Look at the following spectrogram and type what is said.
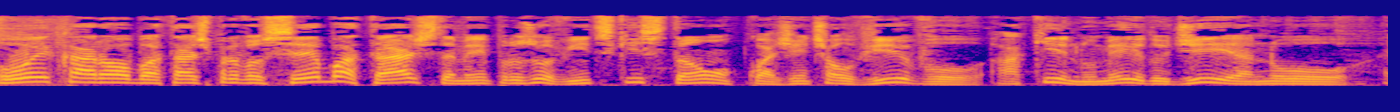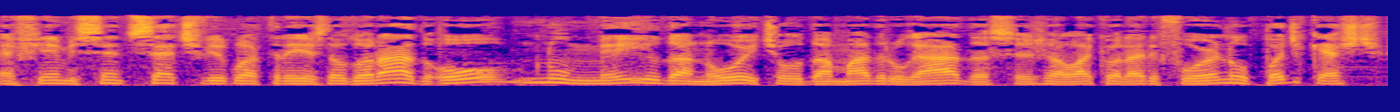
Oi, Carol, boa tarde para você, boa tarde também para os ouvintes que estão com a gente ao vivo aqui no meio do dia no FM 107,3 da Eldorado ou no meio da noite ou da madrugada, seja lá que horário for, no podcast.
